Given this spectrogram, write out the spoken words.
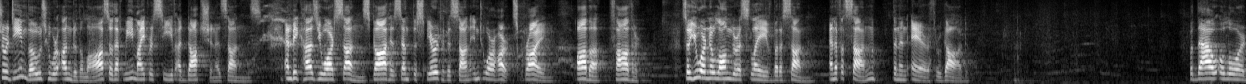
to redeem those who were under the law, so that we might receive adoption as sons. And because you are sons, God has sent the Spirit of his Son into our hearts, crying, Abba, Father. So you are no longer a slave, but a son, and if a son, than an heir through God. But thou, O Lord,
